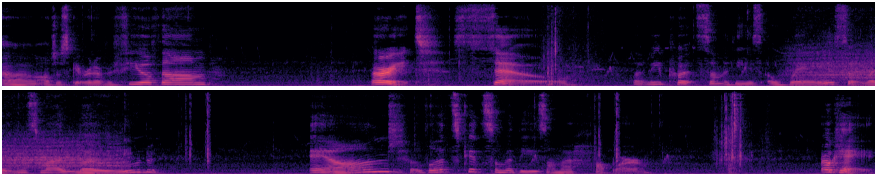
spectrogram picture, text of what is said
Um, I'll just get rid of a few of them. All right, so let me put some of these away so it lightens my load. And let's get some of these on my hotbar. Okay,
